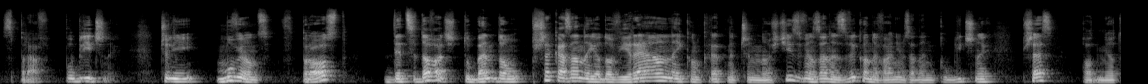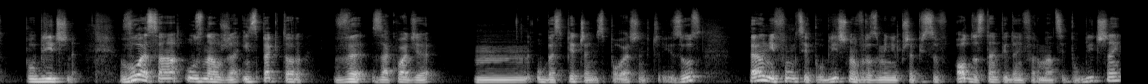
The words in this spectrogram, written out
spraw publicznych. Czyli mówiąc wprost, Decydować tu będą przekazane jodowi realne i konkretne czynności związane z wykonywaniem zadań publicznych przez podmiot publiczny. W USA uznał, że inspektor w zakładzie mm, ubezpieczeń społecznych, czyli ZUS, pełni funkcję publiczną w rozumieniu przepisów o dostępie do informacji publicznej,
